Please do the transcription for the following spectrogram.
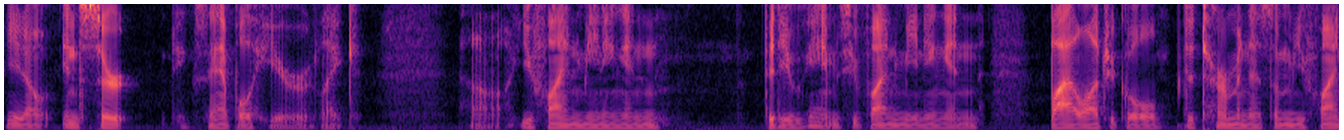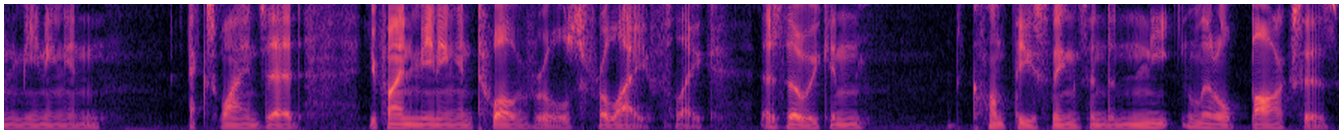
you know, insert example here. Like, I don't know, you find meaning in video games, you find meaning in biological determinism, you find meaning in X, Y, and Z, you find meaning in 12 rules for life. Like, as though we can clump these things into neat little boxes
